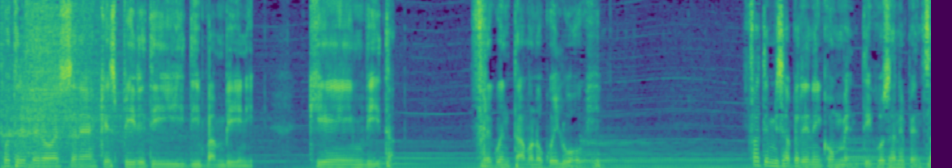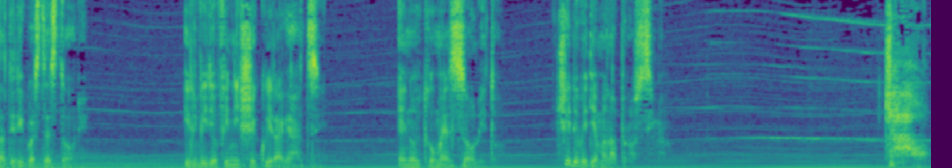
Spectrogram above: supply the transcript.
Potrebbero essere anche spiriti di bambini che in vita frequentavano quei luoghi. Fatemi sapere nei commenti cosa ne pensate di queste storie. Il video finisce qui ragazzi e noi come al solito ci rivediamo alla prossima. Ciao.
